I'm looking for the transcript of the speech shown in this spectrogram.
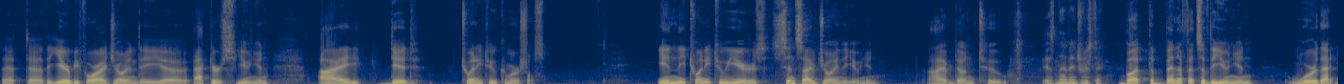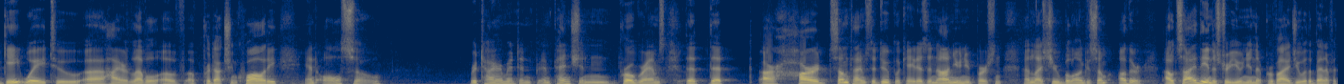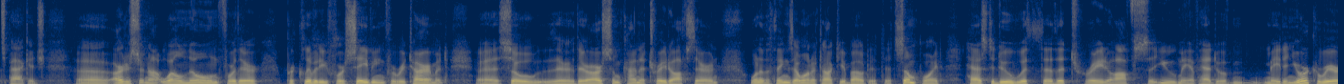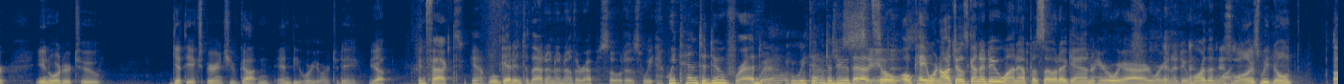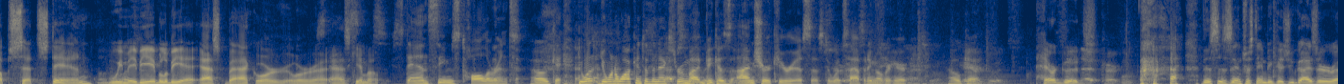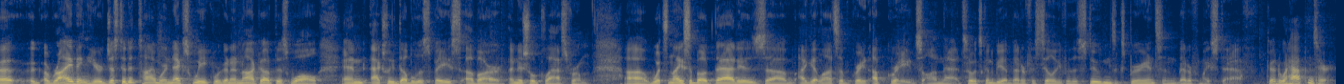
that uh, the year before I joined the uh, actors union, I did 22 commercials. In the 22 years since I've joined the union, I've done two. Isn't that interesting? But the benefits of the union were that gateway to a higher level of, of production quality and also retirement and, and pension programs that, that are hard sometimes to duplicate as a non-union person unless you belong to some other outside the industry union that provides you with a benefits package. Uh, artists are not well known for their proclivity for saving for retirement. Uh, so there, there are some kind of trade-offs there. And one of the things I want to talk to you about at, at some point has to do with uh, the trade-offs that you may have had to have made in your career in order to get the experience you've gotten and be where you are today. Yep. In fact, yeah, we'll get into that in another episode as we we tend to do, Fred. Well, we tend I'm to do that. So, that- okay, we're not just going to do one episode again. Here we are. We're going to do more than As one. As long as we don't upset Stan, we may be able to be asked back or, or uh, ask him out. Stan seems tolerant. Okay. Do you want do you want to walk into the next room I, because I'm sure curious as to what's happening over here. Okay. Hair goods. This is interesting because you guys are uh, arriving here just at a time where next week we're going to knock out this wall and actually double the space of our initial classroom. Uh, what's nice about that is um, I get lots of great upgrades on that. So it's going to be a better facility for the students' experience and better for my staff. Good. What happens here?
